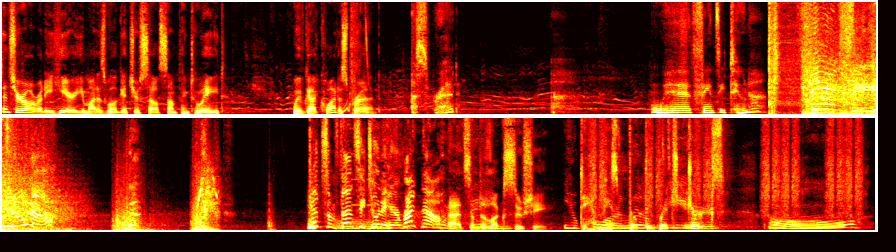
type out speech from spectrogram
Since you're already here, you might as well get yourself something to eat. We've got quite a spread. A spread? Uh, with fancy tuna? Fancy tuna? Get some fancy tuna here right now! Add some deluxe sushi. You Damn these filthy rich jerks.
